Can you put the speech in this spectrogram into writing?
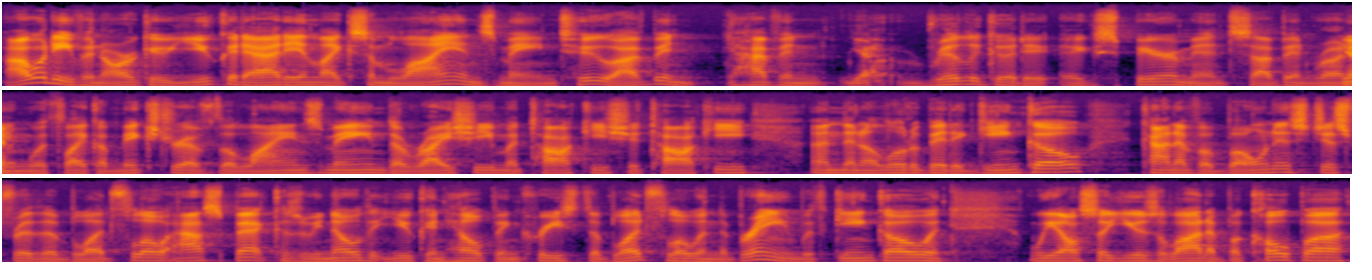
I would even argue you could add in like some lion's mane too. I've been having yep. really good experiments. I've been running yep. with like a mixture of the lion's mane, the reishi, maitake, shiitake, and then a little bit of ginkgo kind of a bonus just for the blood flow aspect because we know that you can help increase the blood flow in the brain with ginkgo. And we also use a lot of bacopa.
